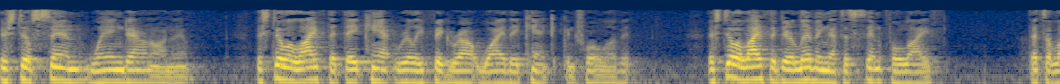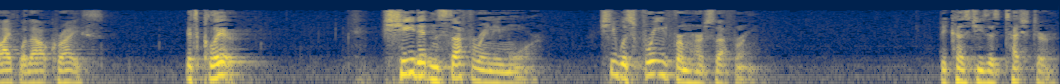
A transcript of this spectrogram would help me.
There's still sin weighing down on them. There's still a life that they can't really figure out why they can't get control of it. There's still a life that they're living that's a sinful life. That's a life without Christ. It's clear. She didn't suffer anymore. She was freed from her suffering because Jesus touched her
